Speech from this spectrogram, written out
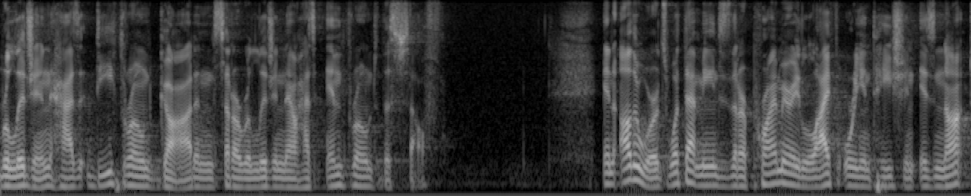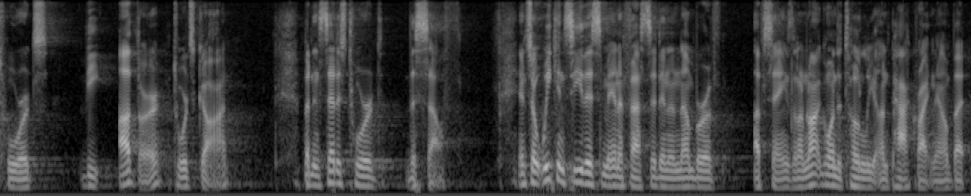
religion has dethroned God, and instead our religion now has enthroned the self. In other words, what that means is that our primary life orientation is not towards the other, towards God, but instead is toward the self. And so we can see this manifested in a number of, of sayings that I'm not going to totally unpack right now, but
